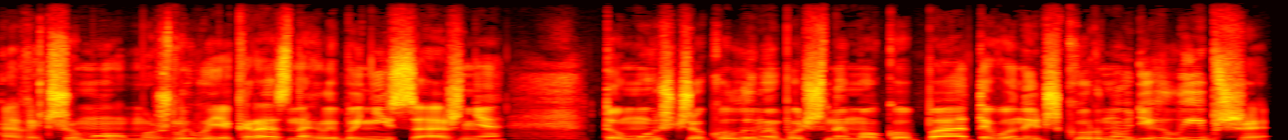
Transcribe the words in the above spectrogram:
Але чому? Можливо, якраз на глибині сажня, тому що коли ми почнемо копати, вони чкурнуть глибше,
